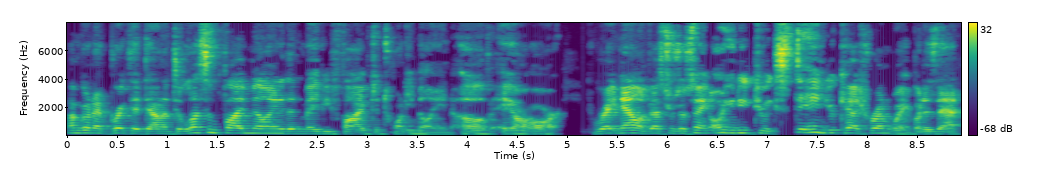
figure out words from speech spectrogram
I'm going to break that down into less than 5 million and then maybe 5 to 20 million of ARR. Right now, investors are saying, oh, you need to extend your cash runway. But is that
